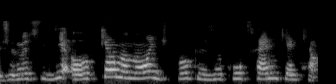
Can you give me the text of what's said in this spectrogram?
je, me suis dit, à aucun moment, il faut que je contraigne quelqu'un.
